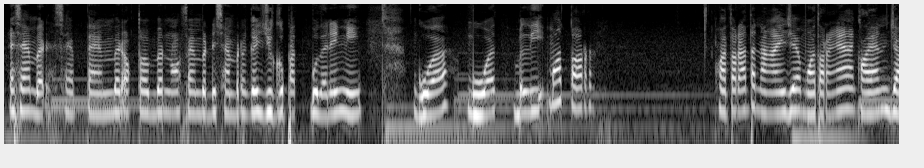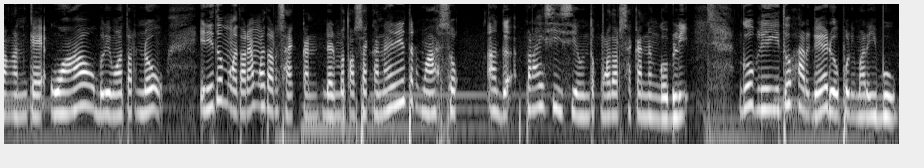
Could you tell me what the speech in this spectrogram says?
Desember. September Oktober November Desember gaji gue 4 bulan ini gue buat beli motor motornya tenang aja motornya kalian jangan kayak wow beli motor no. Ini tuh motornya motor second dan motor secondnya ini termasuk agak pricey sih untuk motor second yang gue beli. Gue beli itu harganya 25 ribu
